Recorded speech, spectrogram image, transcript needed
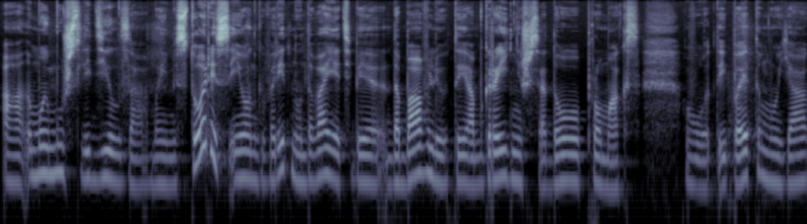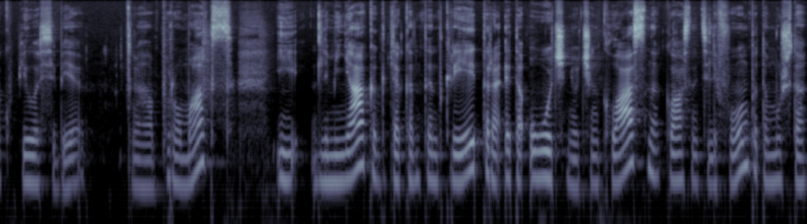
А, мой муж следил за моими сторис, и он говорит, ну давай я тебе добавлю, ты апгрейднешься до Pro Max, вот, и поэтому я купила себе Pro Max, и для меня, как для контент-креатора, это очень-очень классно, классный телефон, потому что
